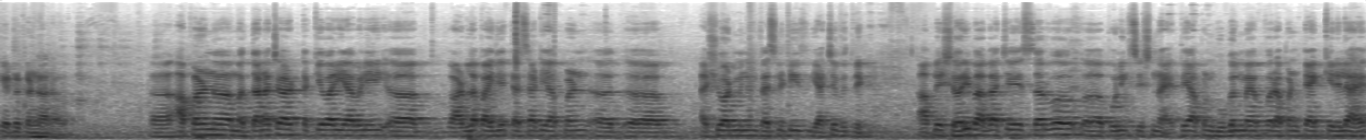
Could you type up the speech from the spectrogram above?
केटर करणार आहोत. आपण मतदानाच्या टक्केवारी यावेळी वाढला पाहिजे. त्यासाठी आपण अश्युअर्ड मिनिमम फॅसिलिटीज याच्या व्यतिरिक्त आपले शहरी भागाचे सर्व पोलिंग स्टेशन आहे ते आपण गुगल मॅपवर आपण टॅग केलेले आहेत.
